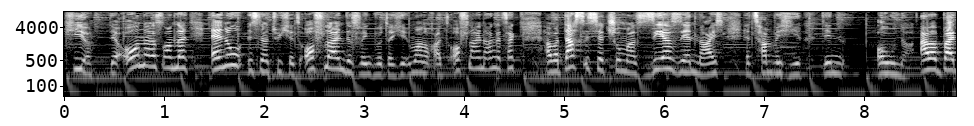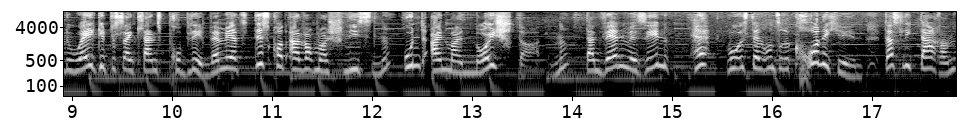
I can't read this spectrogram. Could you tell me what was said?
hier, der Owner ist online. Enno ist natürlich jetzt offline, deswegen wird er hier immer noch als offline angezeigt. Aber das ist jetzt schon mal sehr, sehr nice. Jetzt haben wir hier den Owner. Aber by the way, gibt es ein kleines Problem. Wenn wir jetzt Discord einfach mal schließen und einmal neu starten, dann werden wir sehen, hä, wo ist denn unsere hier hin? Das liegt daran,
